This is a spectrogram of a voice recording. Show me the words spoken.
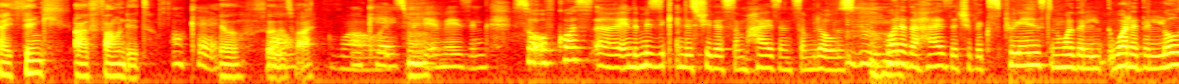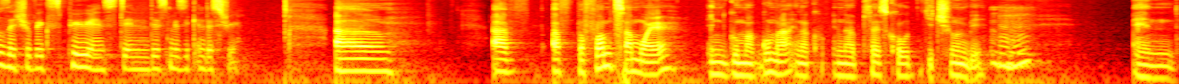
I think I found it. Okay. Yeah, so that's why. Wow, Okay. it's really amazing. So, of course, uh, in the music industry, there's some highs and some lows. What are the highs that you've experienced, and what are the what are the lows that you've experienced in this music industry? Um, I've I've performed somewhere in Guma Guma in a in a place called Gicumbi, and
